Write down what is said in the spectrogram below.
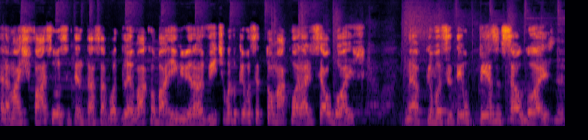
era mais fácil você tentar sabotar, levar com a barriga e virar vítima do que você tomar coragem de ser algoz. Né? Porque você tem o peso de ser algoz, né?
